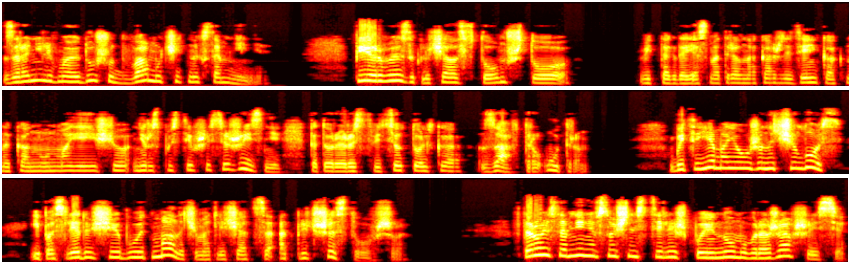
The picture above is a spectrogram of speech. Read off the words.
заронили в мою душу два мучительных сомнения. Первое заключалось в том, что ведь тогда я смотрел на каждый день, как на канун моей еще не распустившейся жизни, которая расцветет только завтра утром. Бытие мое уже началось, и последующее будет мало чем отличаться от предшествовавшего. Второе сомнение, в сущности, лишь по-иному выражавшееся,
